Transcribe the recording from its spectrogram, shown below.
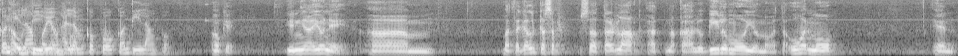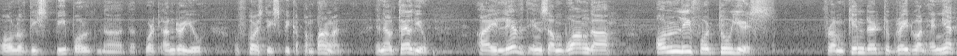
konti lang Kaunti po yung lang po. alam ko po, konti lang po. Okay. Yun nga yun eh. Um, matagal ka sa, sa Tarlac at nakahalubilo mo yung mga tauhan mo and all of these people na, that work under you, of course, they speak Kapampangan. And I'll tell you, I lived in Zamboanga only for two years, from kinder to grade one, and yet,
